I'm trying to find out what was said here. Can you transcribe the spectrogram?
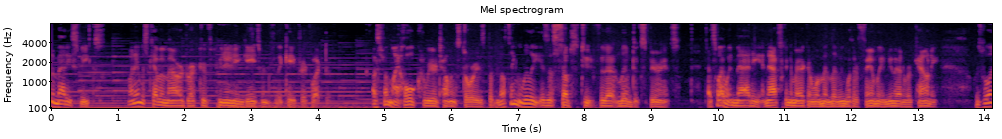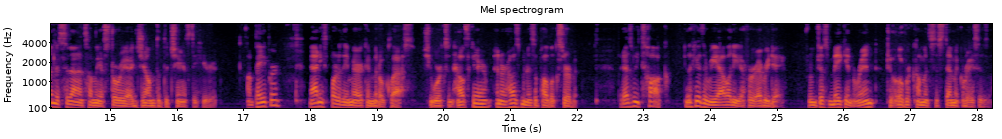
to Maddie Speaks. My name is Kevin Maurer, Director of Community Engagement for the Cape Fear Collective. I've spent my whole career telling stories, but nothing really is a substitute for that lived experience. That's why when Maddie, an African American woman living with her family in New Hanover County, was willing to sit down and tell me a story, I jumped at the chance to hear it. On paper, Maddie's part of the American middle class. She works in healthcare, and her husband is a public servant. But as we talk, you'll hear the reality of her every day, from just making rent to overcoming systemic racism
